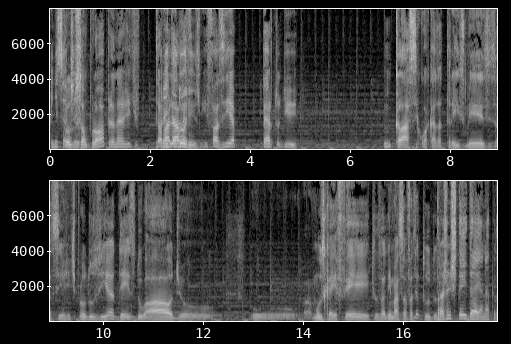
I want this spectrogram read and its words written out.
Iniciativa. produção própria, né? A gente trabalhava e fazia perto de um clássico a cada três meses, assim. A gente produzia desde o áudio, o, a música e efeitos, a animação, fazia tudo. Pra né? gente ter ideia, né? Pra-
